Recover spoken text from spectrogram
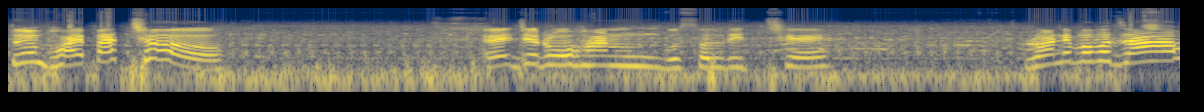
তুমি ভয় পাচ্ছ? এই যে রোহান গোসল দিচ্ছে। রনে বাবা, যাও।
